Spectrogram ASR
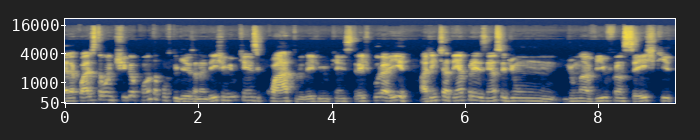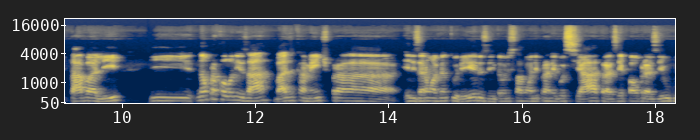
ela é quase tão antiga quanto a portuguesa, né? Desde 1504, desde 1503, por aí, a gente já tem a presença de um, de um navio francês que estava ali e não para colonizar, basicamente para eles eram aventureiros, então eles estavam ali para negociar, trazer para o Brasil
